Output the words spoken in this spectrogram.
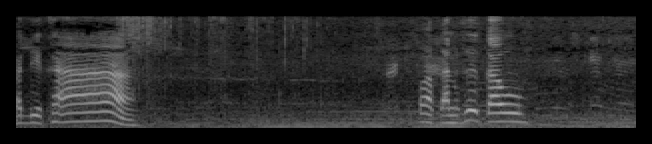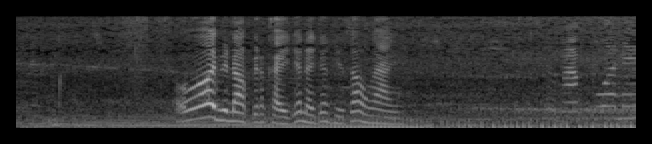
สวัสดีค่ะพอกันคือเก่าโอ้ยพี่น้องเป็นไข่จังไหนจังสีเศร้าง่ายมากตัวแน่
